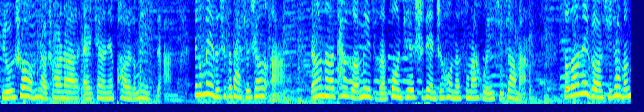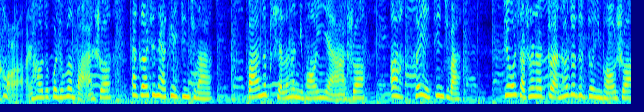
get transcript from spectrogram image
比如说我们小川呢，哎，前两天泡了个妹子啊，那个妹子是个大学生啊，然后呢，他和妹子呢逛街，十点之后呢送她回学校嘛，走到那个学校门口，然后就过去问保安说：“大哥，现在还可以进去吗？”保安就瞥了他女朋友一眼啊，说：“啊，可以进去吧。”结果小川呢转头就对他女朋友说：“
